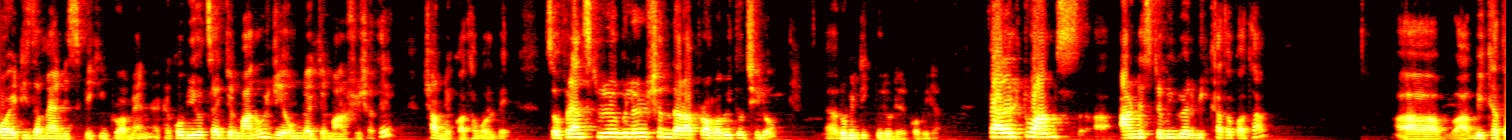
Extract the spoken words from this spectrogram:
poet is a man speaking to a man একটা কবি হচ্ছে একজন মানুষ যে অন্য একজন মানুষের সাথে সামনে কথা বলবে। সো ফ্রান্স রেভলিউশন দ্বারা প্রভাবিত ছিল রোমান্টিক পিরিয়ডের কবিরা। ফ্যারেল টু আর্মস আর্নেস্ট হেমিংওয়ের বিখ্যাত কথা। বিখ্যাত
